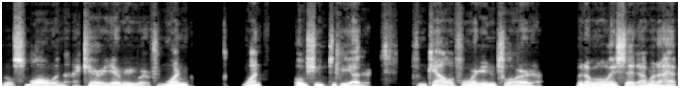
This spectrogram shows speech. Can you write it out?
little small one that I carried everywhere from one one ocean to the other, from California to Florida. But I always said I'm going to have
